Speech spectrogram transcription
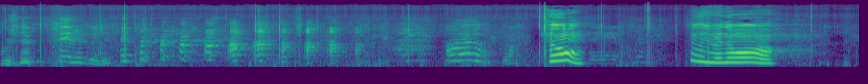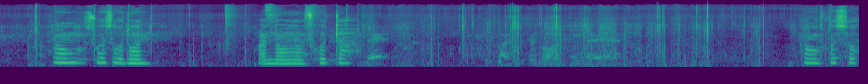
무슨 때밀고 있네. 아유, 웃겨. 형! 형이 왜 나와? 형, 수고했어, 그동안. 안 나오나 수고했다. 형, 수고했어.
